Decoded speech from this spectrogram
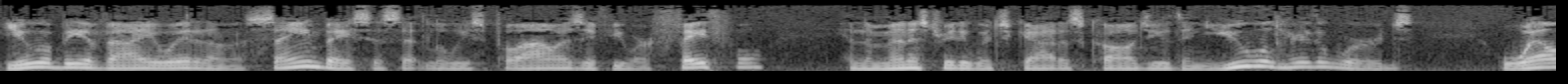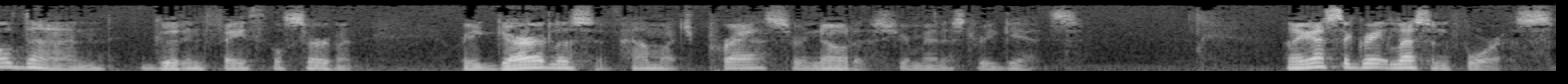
You will be evaluated on the same basis that Luis Palau is. If you are faithful in the ministry to which God has called you, then you will hear the words, Well done, good and faithful servant, regardless of how much press or notice your ministry gets. I think that's a great lesson for us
